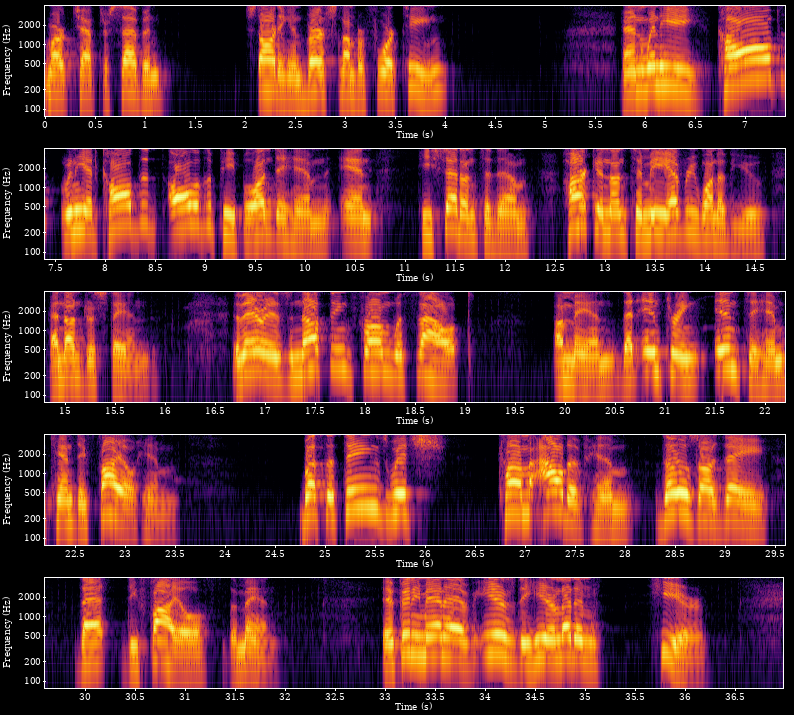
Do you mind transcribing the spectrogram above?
Mark chapter 7, starting in verse number 14. And when he called, when he had called the, all of the people unto him, and he said unto them, Hearken unto me, every one of you, and understand. There is nothing from without a man that entering into him can defile him. But the things which come out of him, those are they that defile the man. If any man have ears to hear, let him hear.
